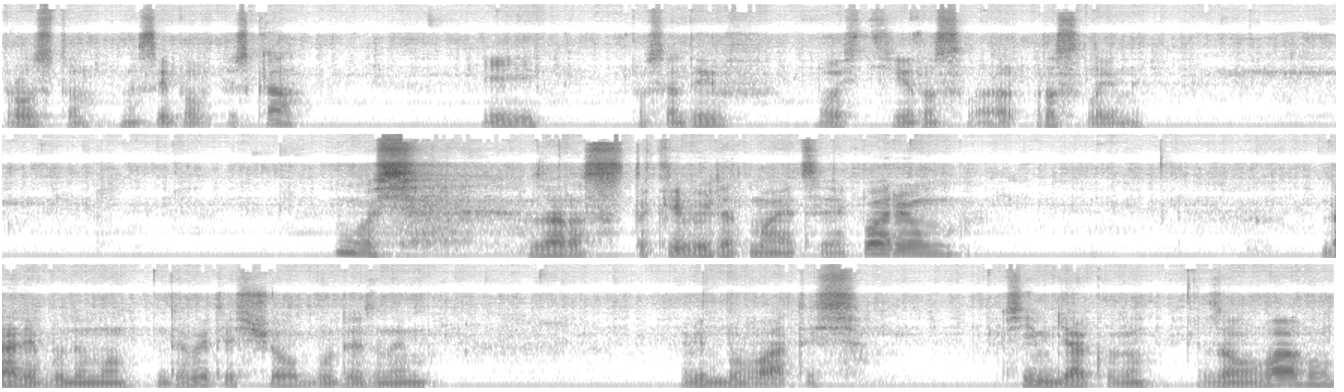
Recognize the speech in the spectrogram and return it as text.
просто насипав піска і посадив ось ці рослини. Ось зараз такий вигляд має цей акваріум. Далі будемо дивитися, що буде з ним відбуватись. Всім дякую за увагу.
